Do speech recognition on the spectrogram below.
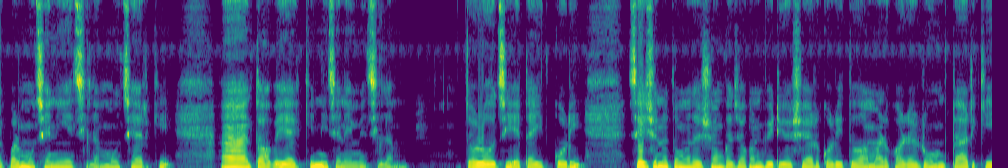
একবার মুছে নিয়েছিলাম। মুছে আর কি তবেই আর কি নিচে নেমেছিলাম। তো রোজই এটাই করি। সেই জন্য তোমাদের সঙ্গে যখন ভিডিও শেয়ার করি, তো আমার ঘরের রুমটা আর কি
